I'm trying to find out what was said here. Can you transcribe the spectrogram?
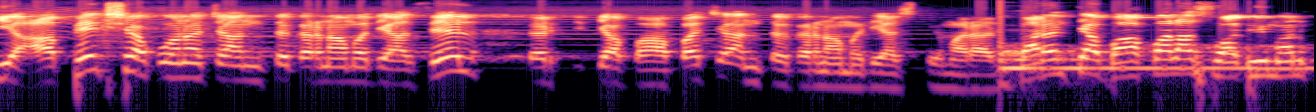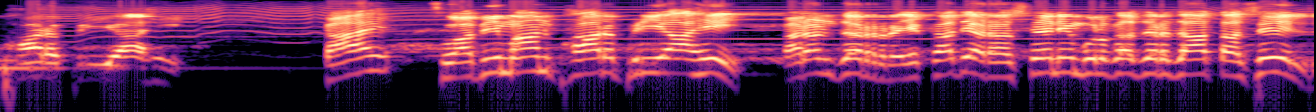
ही अपेक्षा कोणाच्या अंतकरणामध्ये असेल? तर ती त्या बापाच्या अंतकरणामध्ये असते महाराज. कारण त्या बापाला स्वाभिमान फार प्रिय आहे. काय? स्वाभिमान फार प्रिय आहे. कारण जर एखाद्या रस्त्याने मुलगा जर जात असेल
